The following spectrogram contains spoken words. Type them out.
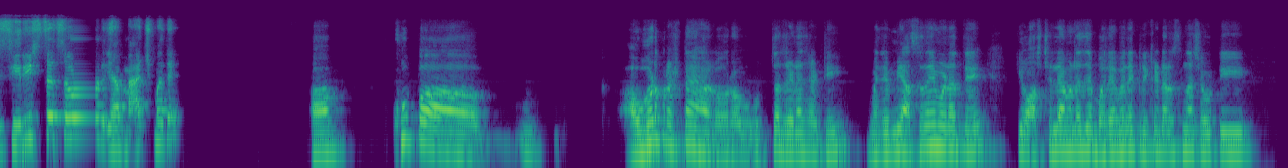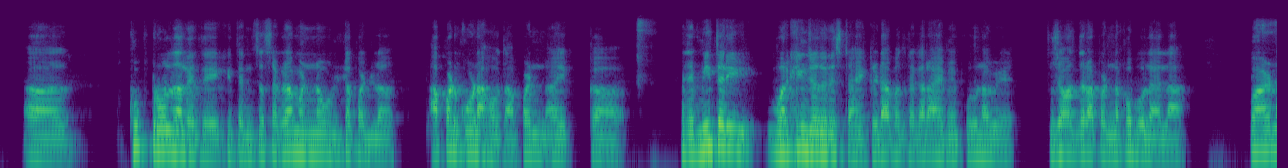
सिरीजचं चढ या मॅच मध्ये. खूप अवघड प्रश्न आहे हा गौरव. उत्तर देण्यासाठी. म्हणजे मी असं नाही म्हणत आहे की ऑस्ट्रेलियामध्ये जे भले भले क्रिकेटर्सना शेवटी खूप ट्रोल झाले ते की त्यांचं सगळं म्हणणं उलट पडलं. आपण कोण आहोत? आपण एक म्हणजे मी तरी वर्किंग जर्नलिस्ट आहे क्रीडा पत्रकार आहे मी पूर्ण वेळ. तुझ्याबद्दल आपण नको बोलायला. पण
